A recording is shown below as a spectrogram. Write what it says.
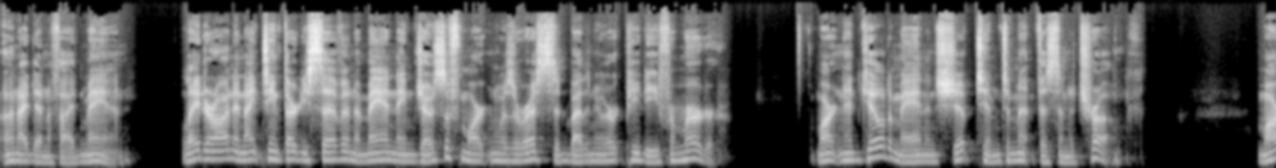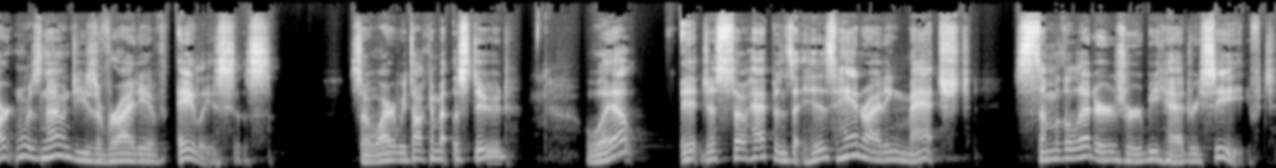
unidentified man. Later on in 1937, a man named Joseph Martin was arrested by the New York PD for murder. Martin had killed a man and shipped him to Memphis in a trunk. Martin was known to use a variety of aliases. So, why are we talking about this dude? Well, it just so happens that his handwriting matched some of the letters Ruby had received.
